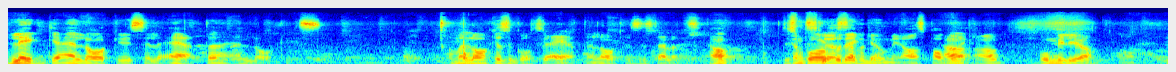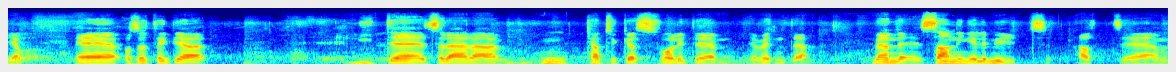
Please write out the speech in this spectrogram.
Lägga en lakrits eller äta en lakrits. Om en lakrits är gott så äter en lakrits istället. Ja. Inte spar på däcken. gummi. Ja, spar på Ja, däcken. ja. Och miljön. Ja. Eh, och så tänkte jag, lite sådär, mm, kan tyckas vara lite, jag vet inte, men sanning eller myt, att eh,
